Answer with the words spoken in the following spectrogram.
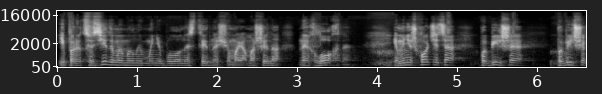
і перед сусідами мені- було не стидно, що моя машина не глохне. І мені ж хочеться побільше, побільше,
